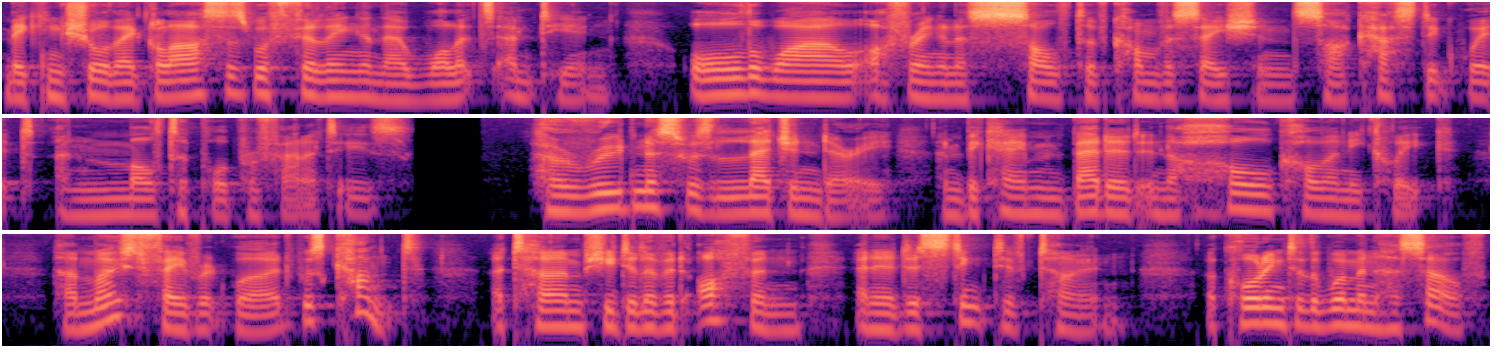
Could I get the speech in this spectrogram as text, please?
making sure their glasses were filling and their wallets emptying, all the while offering an assault of conversation, sarcastic wit, and multiple profanities. Her rudeness was legendary and became embedded in the whole colony clique. Her most favourite word was cunt, a term she delivered often in a distinctive tone. According to the woman herself,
